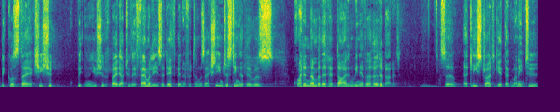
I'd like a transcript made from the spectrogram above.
because they actually should, be, you, know, you should have paid out to their families a death benefit. And it was actually interesting that there was quite a number that had died and we never heard about it. Mm. So at least try to get that money to,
